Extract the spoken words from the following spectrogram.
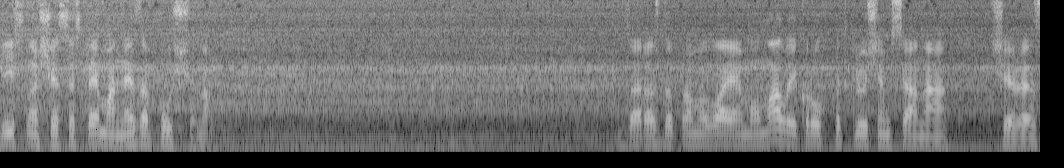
дійсно ще система не запущена. Зараз допромиваємо малий круг, підключимося на, через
